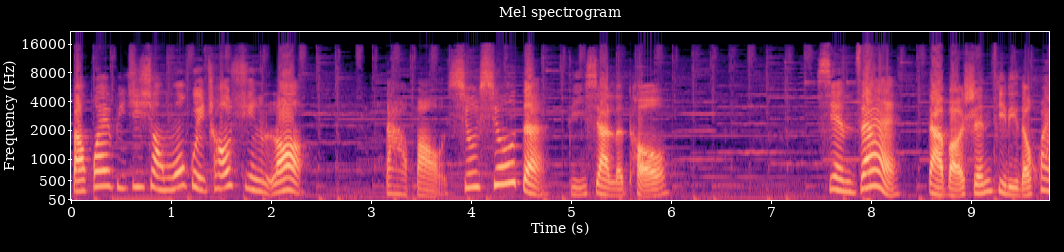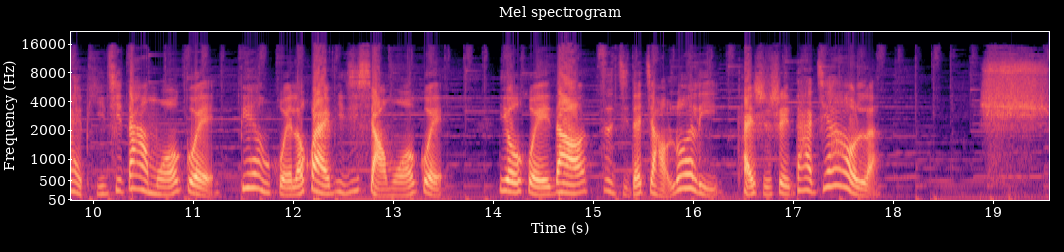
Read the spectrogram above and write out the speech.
把坏脾气小魔鬼吵醒了。大宝羞羞地低下了头。现在，大宝身体里的坏脾气大魔鬼变回了坏脾气小魔鬼，又回到自己的角落里开始睡大觉了。嘘，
